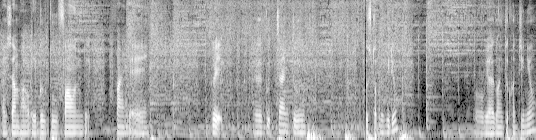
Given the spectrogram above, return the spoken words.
I somehow able to found find a great a good time to to stop the video. So we are going to continue.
